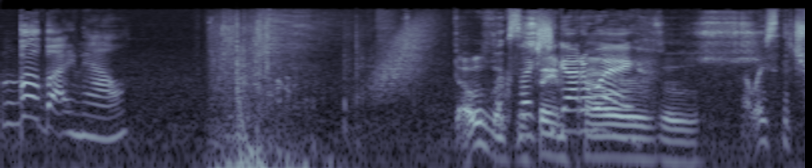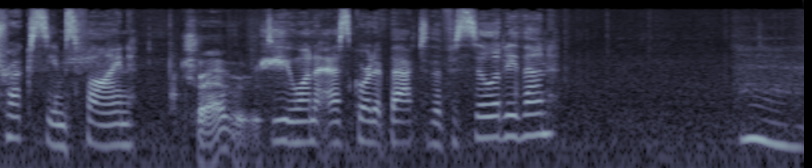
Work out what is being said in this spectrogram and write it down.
Bye-bye now. That was like Looks the like she same got away. powers as At least the truck seems fine. Travers. Do you want to escort it back to the facility then? Hmm.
